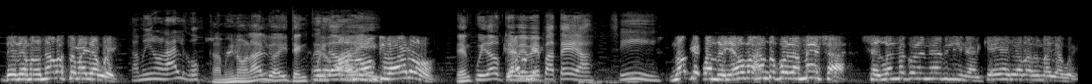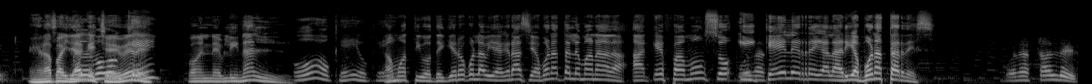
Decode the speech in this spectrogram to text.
desde Maunabo hasta Mayagüez. Camino largo. Camino largo ahí, ten Pero cuidado Ah, no, claro. Ten cuidado que Claro bebé que- patea. Sí. No, que cuando llevo bajando por las mesas, se duerme con el neblina, que ella lleva en Mayagüez. Mira para allá, ¿Me qué chévere. qué? Con el neblinal. Oh, ok, ok. Estamos activos. Te quiero con la vida. Gracias. Buenas tardes, manada. ¿A qué famoso y qué le regalaría? Buenas tardes. Buenas tardes.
